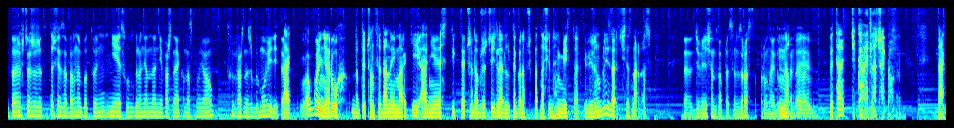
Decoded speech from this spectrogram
I powiem szczerze, że to też jest zabawne, bo to nie jest uwzględnione, nieważne jak o nas mówią, ważne, żeby mówili, tak? Tak, ogólnie ruch dotyczący danej marki, a nie stricte czy dobrze, czy źle, dlatego na przykład na siódmym miejscu Activision Blizzard się znalazł. E, 92% wzrostu w porównaniu do No, e, pytanie, ciekawe dlaczego. Tak,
